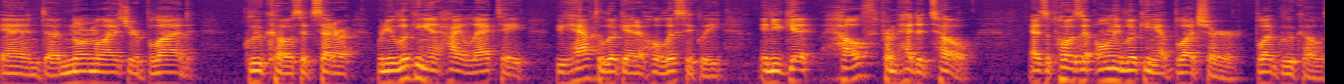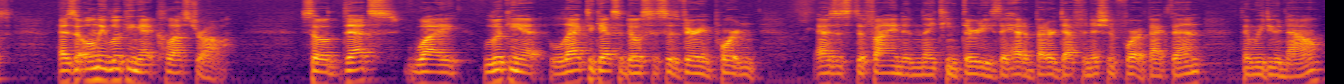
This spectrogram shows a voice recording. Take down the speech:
and uh, normalize your blood glucose, etc. When you're looking at high lactate, you have to look at it holistically and you get health from head to toe as opposed to only looking at blood sugar, blood glucose, as only looking at cholesterol. So that's why looking at lactic acidosis is very important as it's defined in the 1930s. They had a better definition for it back then than we do now.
